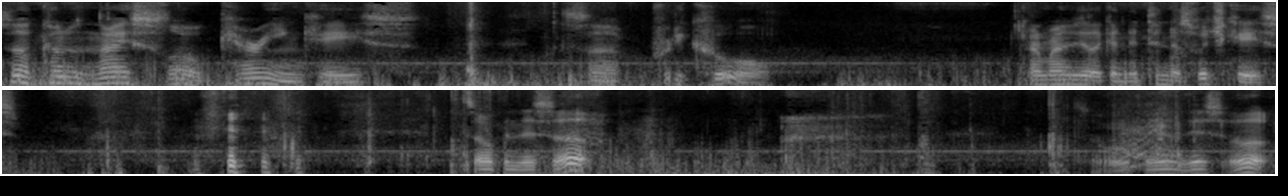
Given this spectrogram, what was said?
So it comes with a nice little carrying case. It's uh, pretty cool. Kind of reminds me of like a Nintendo Switch case. Let's open this up. Let's open this up.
